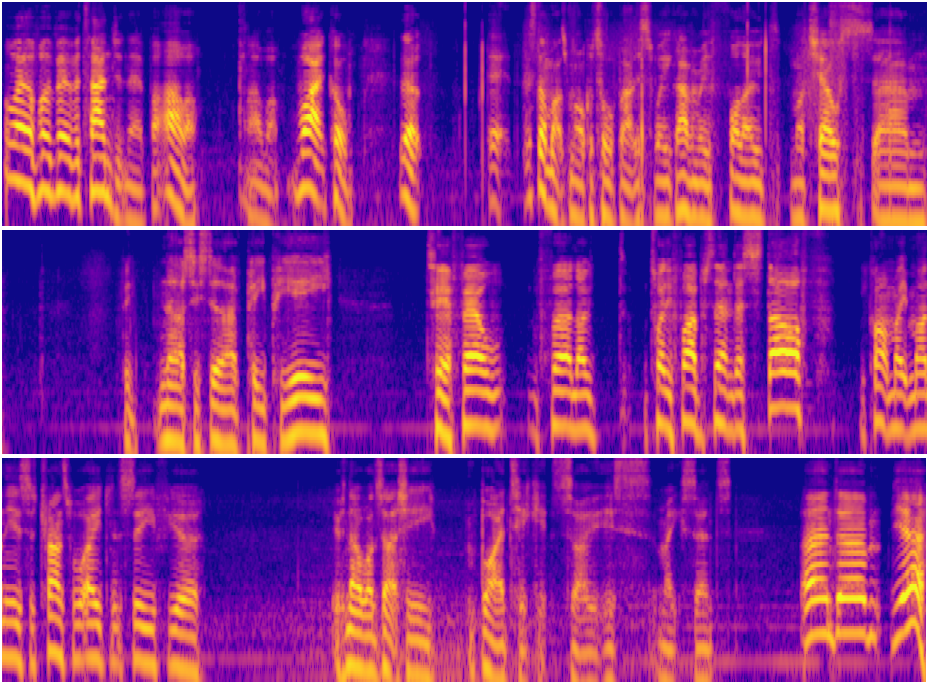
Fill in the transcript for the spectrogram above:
went off on a bit of a tangent there, but oh well. Oh well. Right, cool. Look, eh, there's not much more I could talk about this week. I haven't really followed much else. Um, Nurses still have PPE. TFL furloughed 25% of their staff. You can't make money as a transport agency if you're if no one's actually buying tickets. So it makes sense. And um, yeah.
